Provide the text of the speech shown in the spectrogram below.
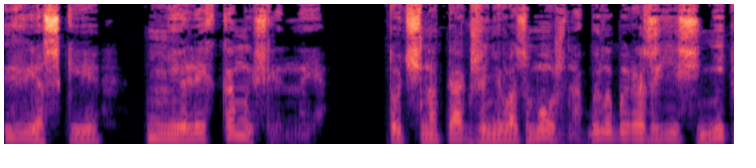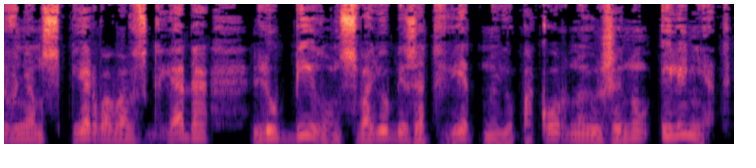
веские, нелегкомысленные. Точно так же невозможно было бы разъяснить в нем с первого взгляда, любил он свою безответную покорную жену или нет.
